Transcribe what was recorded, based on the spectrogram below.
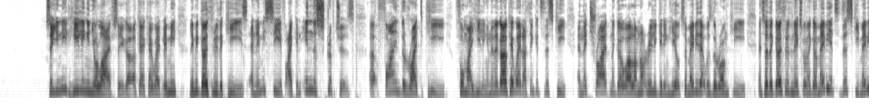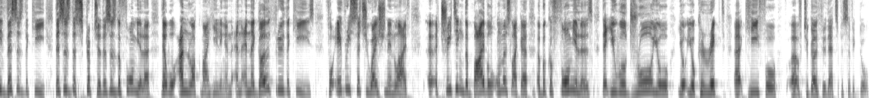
So you need healing in your life. So you go, okay, okay, wait. Let me let me go through the keys and let me see if I can, in the scriptures, uh, find the right key for my healing. And then they go, okay, wait, I think it's this key. And they try it and they go, well, I'm not really getting healed. So maybe that was the wrong key. And so they go through the next one and they go, maybe it's this key. Maybe this is the key. This is the scripture. This is the formula that will unlock my healing. And, and, and they go through the keys for every situation in life, uh, uh, treating the Bible almost like a, a book of formulas that you will draw your, your, your correct uh, key for uh, to go through that specific door.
